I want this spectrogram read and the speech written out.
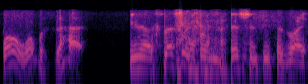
whoa, what was that? You know, especially for musicians, because like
